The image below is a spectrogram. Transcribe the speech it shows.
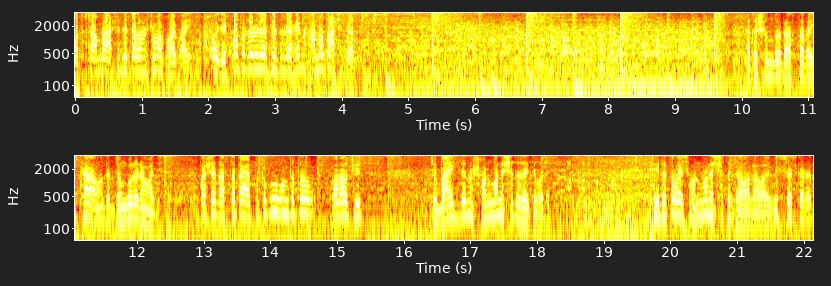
অথচ আমরা আশিতে চালানোর সময় ভয় পাই। ওই যে কত জোরে যাচ্ছে দেখেন, আমরা তো আশিতে আছি। এত সুন্দর রাস্তা রেখা আমাদের জঙ্গলে নামা দিছে। পাশের রাস্তাটা এতটুকু অন্তত করা উচিত যে বাইক যেন সম্মানের সাথে যাইতে পারে। এটা তো ভাই সম্মানের সাথে যাওয়া না ভাই, বিশ্বাস করেন।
